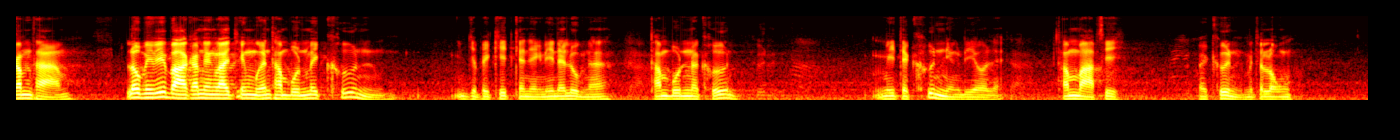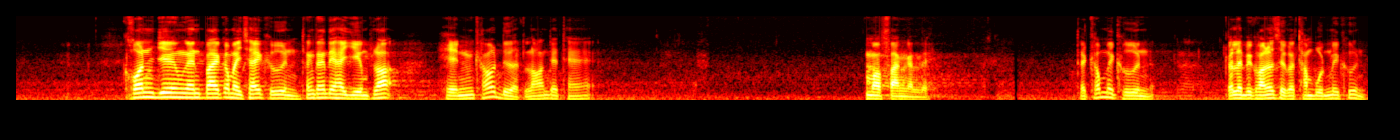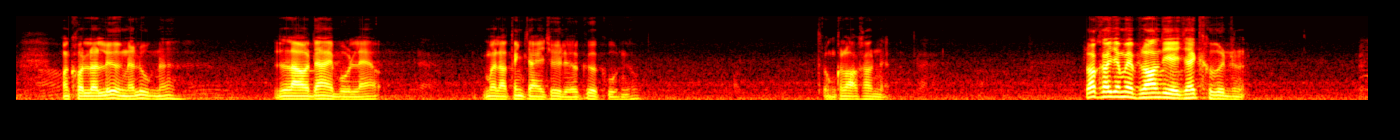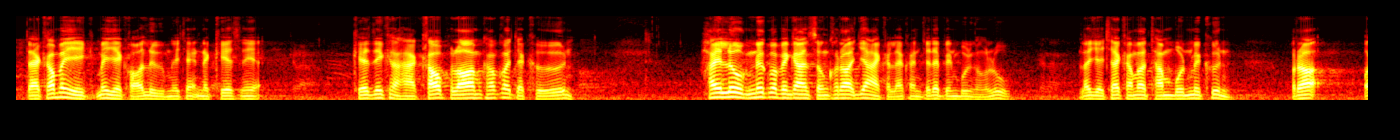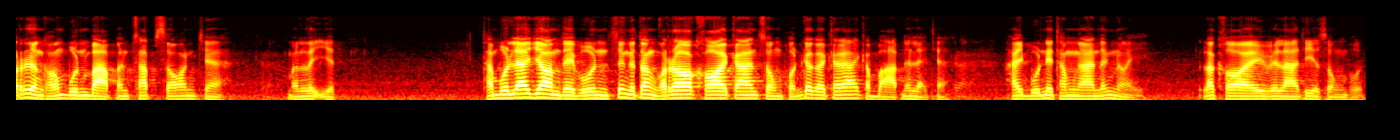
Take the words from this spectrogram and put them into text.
คำถามลูกมีวิบากกรรมอย่างไรจึงเหมือนทำบุญไม่ขึ้นอย่าไปคิดกันอย่างนี้นะลูกนะทำบุญนะขึ้น มีแต่ขึ้นอย่างเดียวแหละทำบาปสิไม่ขึ้นมันจะลง คนยืมเงินไปก็ไม่ใช้คืน ทั้งๆที่ให้ยืมเพราะเห็นเขาเดือดร้อนแท้ๆมาฟังกันเลย แต่เขาไม่คืน ก็เลยมีความรู้สึกว่าทำบุญไม่ขึ้น มันคนละเรื่องนะลูกนะ เราได้บุญแล้ว เมื่อเราตั้งใจช่วยเหลือเกื้อกูลเขาสงเคราะห์เขาเนี่ยเพราะเขายังไม่พร้อมที่จะใช้คืน แต่เขาไม่ไม่ใช่ขอลืมในในเคสนี้เคสนี้หากเขาพร้อมเขาก็จะคืน ให้ลูกนึกว่าเป็นการสงเคราะห์ญาติกันแล้วกันจะได้เป็นบุญของลูก แล้วอย่าใช้คำว่าทำบุญไม่ขึ้น เพราะเรื่องของบุญบาปมันซับซ้อนจ้ะมันละเอียด ทำบุญแล้วย่อมได้บุญ ซึ่งก็ต้องรอคอยการส่งผลก็คล้ายๆกับบาปนั่นแหละจ้ะให้บุญได้ทำงานทั้งหน่อย แล้วคอยเวลาที่จะส่งผล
